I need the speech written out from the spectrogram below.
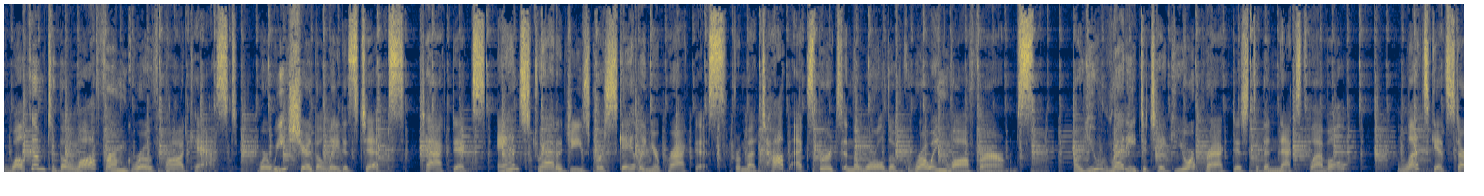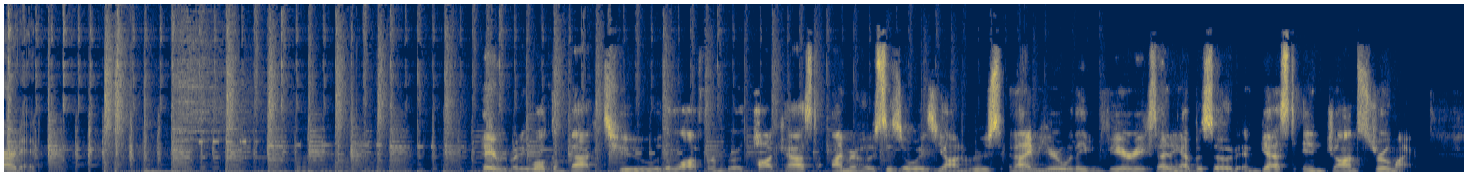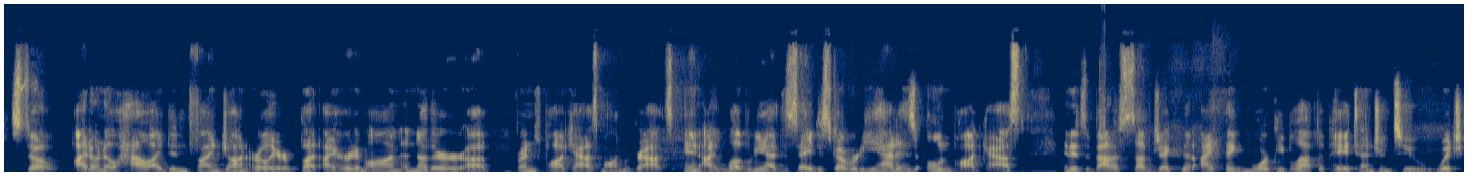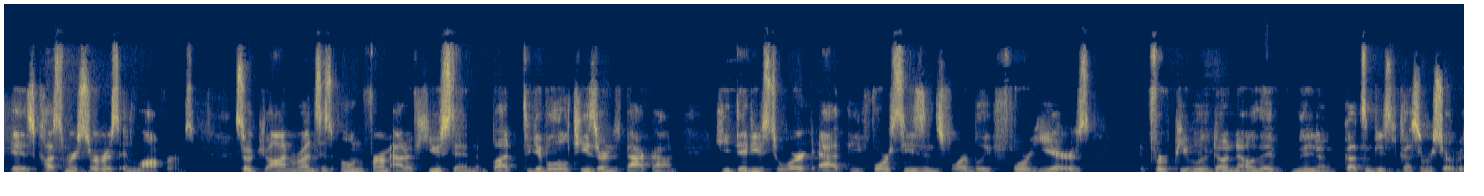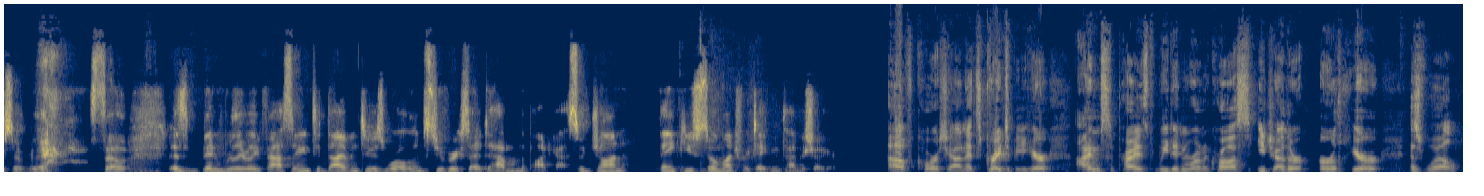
Welcome to the Law Firm Growth Podcast, where we share the latest tips, tactics, and strategies for scaling your practice from the top experts in the world of growing law firms. Are you ready to take your practice to the next level? Let's get started. Hey, everybody, welcome back to the Law Firm Growth Podcast. I'm your host, as always, Jan Roos, and I'm here with a very exciting episode and guest in John Strohmeyer. So I don't know how I didn't find John earlier, but I heard him on another uh, friend's podcast, Molly McGrath's, and I loved what he had to say. Discovered he had his own podcast, and it's about a subject that I think more people have to pay attention to, which is customer service in law firms. So John runs his own firm out of Houston, but to give a little teaser in his background, he did used to work at the Four Seasons for I believe four years. For people who don't know, they've you know got some decent customer service over there. so it's been really, really fascinating to dive into his world. And I'm super excited to have him on the podcast. So, John, thank you so much for taking the time to show here. Of course, yeah. And it's great to be here. I'm surprised we didn't run across each other earlier as well.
